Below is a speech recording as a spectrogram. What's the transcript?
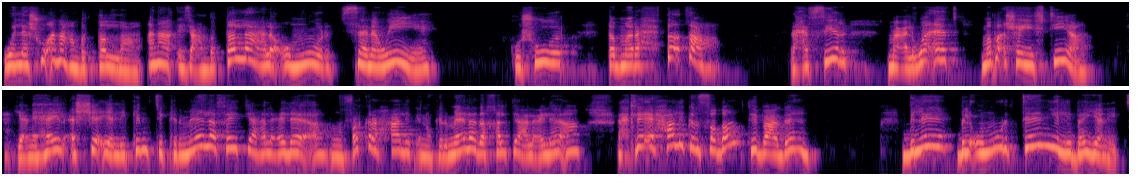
ولا شو أنا عم بتطلع؟ أنا إذا عم بتطلع على أمور سنوية كشور طب ما رح تقطع. رح تصير مع الوقت ما بقى شايفتيها. يعني هاي الأشياء يلي كنت كرمالها فايتي على العلاقة ومفكرة حالك إنه كرمالها دخلتي على العلاقة رح تلاقي حالك انصدمتي بعدين. بليه بالأمور الثانية اللي بينت.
